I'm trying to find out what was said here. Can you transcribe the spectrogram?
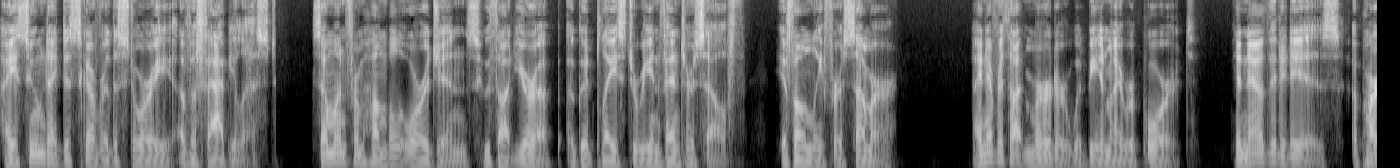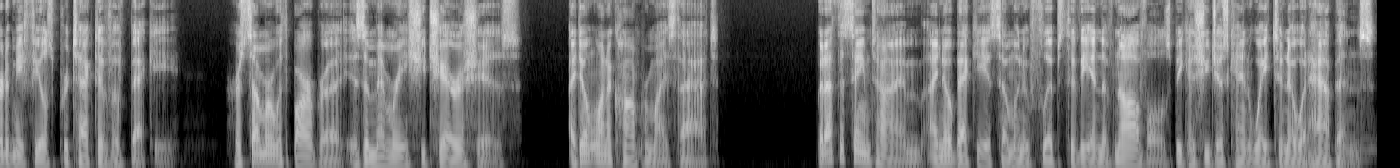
I assumed I'd discover the story of a fabulist, someone from humble origins who thought Europe a good place to reinvent herself, if only for a summer. I never thought murder would be in my report, and now that it is, a part of me feels protective of Becky. Her summer with Barbara is a memory she cherishes. I don't want to compromise that. But at the same time, I know Becky is someone who flips to the end of novels because she just can't wait to know what happens.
